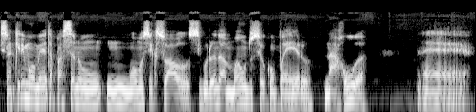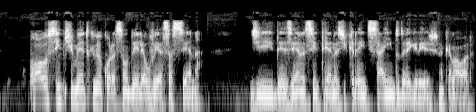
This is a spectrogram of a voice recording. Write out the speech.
Se naquele momento tá passando um, um homossexual segurando a mão do seu companheiro na rua, é, qual é o sentimento que vem ao coração dele ao ver essa cena? De dezenas, centenas de crentes saindo da igreja naquela hora.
